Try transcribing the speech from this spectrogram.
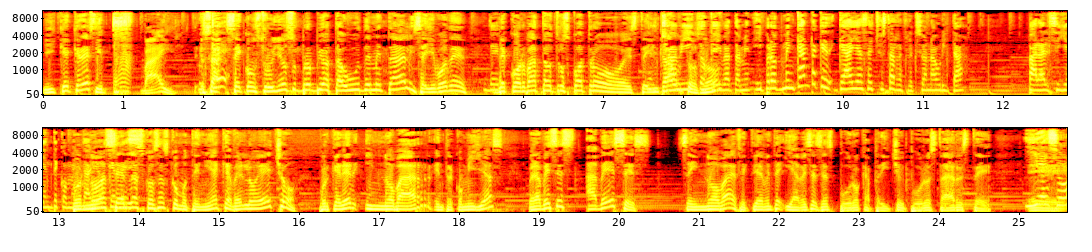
¿Y qué crees? Y pff, bye. O sea, se construyó su propio ataúd de metal y se llevó de, De- de, corbata a otros cuatro este, incautos, ¿no? que iba también. Y pero me encanta que, que hayas hecho esta reflexión ahorita para el siguiente Por comentario. no que hacer las cosas como tenía que haberlo hecho. Por querer innovar, entre comillas, pero a veces, a veces se innova efectivamente y a veces es puro capricho y puro estar, este, Y eso-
